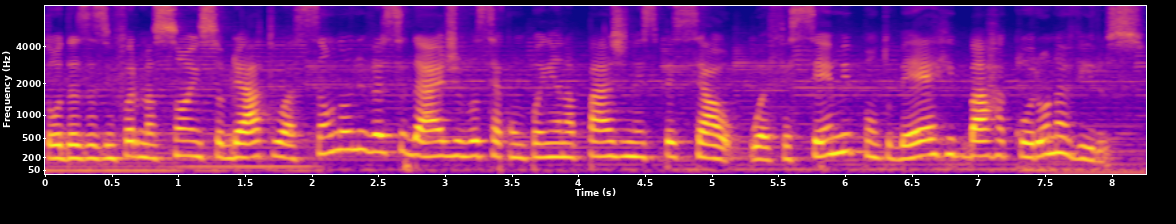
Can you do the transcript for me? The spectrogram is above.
Todas as informações sobre a atuação da universidade você acompanha na página especial ufsm.br/coronavírus.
